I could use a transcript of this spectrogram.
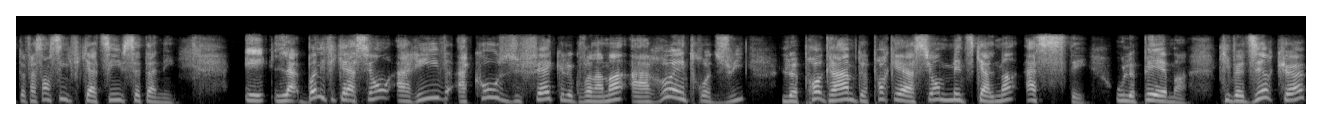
de façon significative cette année. Et la bonification arrive à cause du fait que le gouvernement a réintroduit le programme de procréation médicalement assistée ou le PMA, qui veut dire que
